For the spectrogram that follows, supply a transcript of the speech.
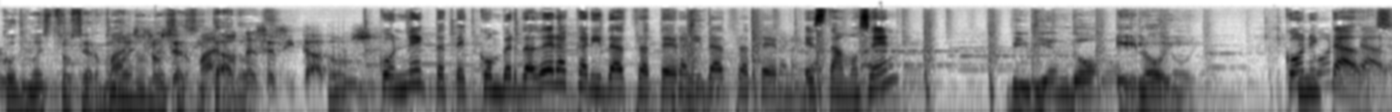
con nuestros hermanos, necesitados. Conéctate con verdadera caridad fraterna. Caridad fraterna. Estamos en Viviendo el Hoy. Conectados.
